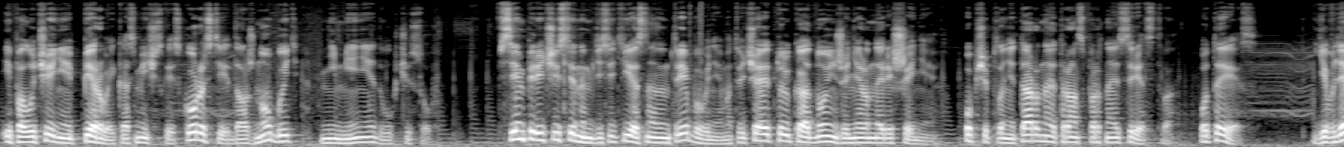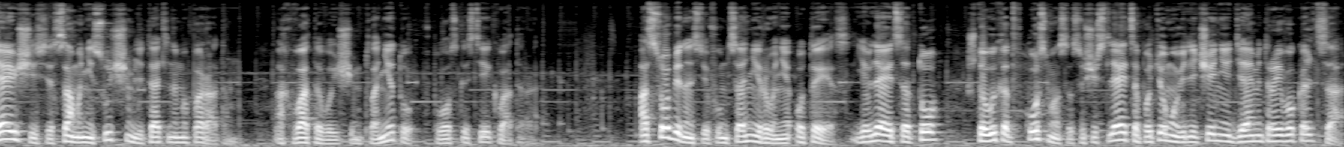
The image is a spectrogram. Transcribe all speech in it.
и получения первой космической скорости должно быть не менее двух часов. Всем перечисленным 10 основным требованиям отвечает только одно инженерное решение – общепланетарное транспортное средство – ОТС, являющееся самонесущим летательным аппаратом, охватывающим планету в плоскости экватора – Особенностью функционирования ОТС является то, что выход в космос осуществляется путем увеличения диаметра его кольца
